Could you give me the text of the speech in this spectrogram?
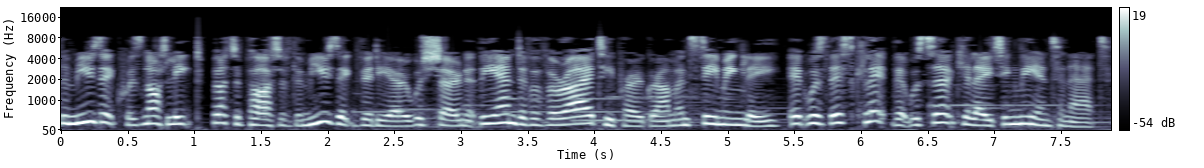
The music was not leaked, but a part of the music video was shown at the end of a variety program and seemingly, it was this clip that was circulating the internet.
